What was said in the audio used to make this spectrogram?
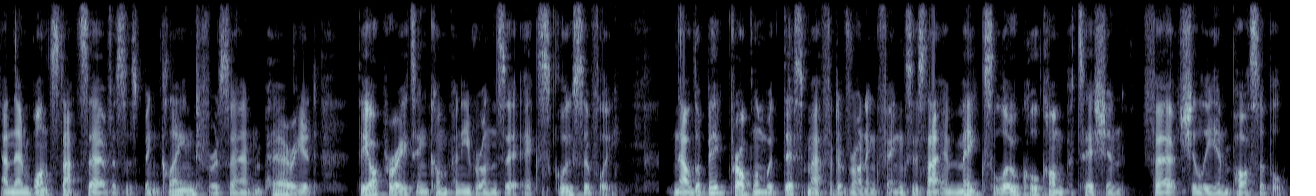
and then once that service has been claimed for a certain period, the operating company runs it exclusively. Now, the big problem with this method of running things is that it makes local competition virtually impossible.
